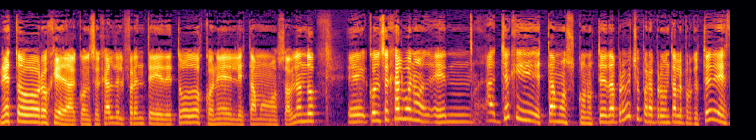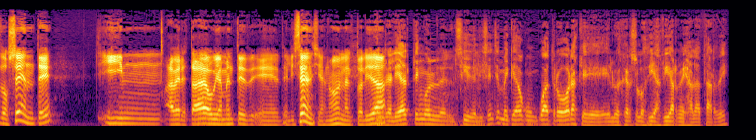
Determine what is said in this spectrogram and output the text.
Néstor Ojeda, concejal del Frente de Todos, con él estamos hablando. Eh, concejal, bueno, ah, ya que estamos con usted, aprovecho para preguntarle, porque usted es docente y, mm, a ver, está obviamente de, licencia, ¿no? En la actualidad. En realidad tengo, el, sí, de licencia me he quedado con cuatro horas que lo ejerzo los días viernes a la tarde.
